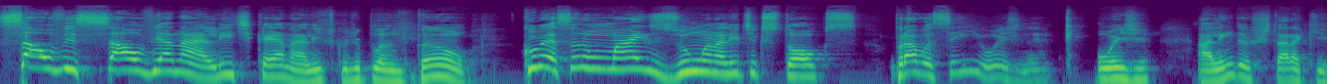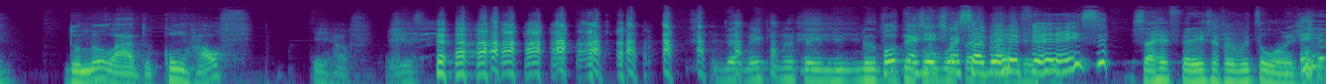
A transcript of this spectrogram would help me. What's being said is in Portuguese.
Salve, salve, analítica e analítico de plantão. Começando mais um Analytics Talks pra você e hoje, né? Hoje, além de eu estar aqui do meu lado com o Ralph. Ei, Ralph, beleza? Ainda bem que não tem. Não, Pouca não tem gente vai saber a referência, Essa referência foi muito longe.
